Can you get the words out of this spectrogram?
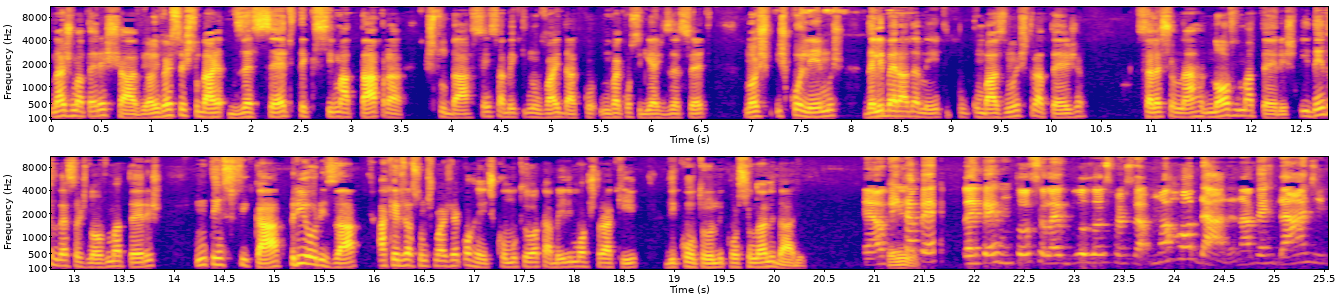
nas matérias-chave. Ao invés de você estudar 17, ter que se matar para estudar sem saber que não vai, dar, não vai conseguir as 17, nós escolhemos deliberadamente, com base numa estratégia, selecionar nove matérias. E dentro dessas nove matérias, intensificar, priorizar aqueles assuntos mais recorrentes, como o que eu acabei de mostrar aqui de controle e constitucionalidade. É, alguém é. Tá perguntou se eu levo duas horas para estudar. Uma rodada. Na verdade,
